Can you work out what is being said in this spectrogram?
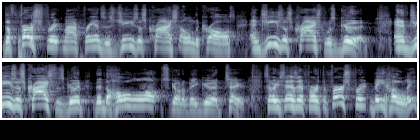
the first fruit, my friends, is Jesus Christ on the cross, and Jesus Christ was good. And if Jesus Christ is good, then the whole lump's going to be good too. So he says, If for the first fruit be holy,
